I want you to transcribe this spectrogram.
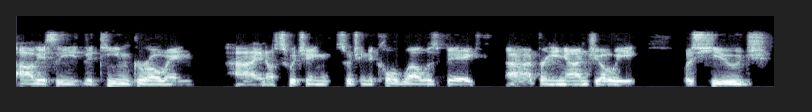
obviously the team growing, uh, you know, switching switching to Coldwell was big. Uh, bringing on Joey was huge.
